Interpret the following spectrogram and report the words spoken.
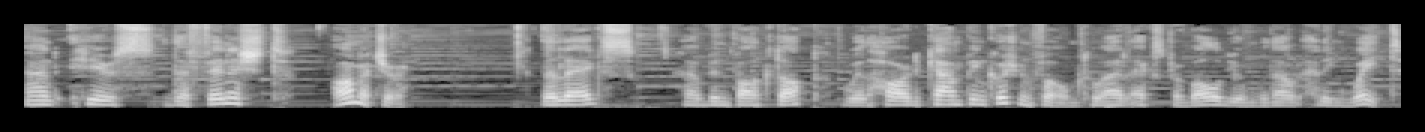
And here's the finished armature. The legs have been bulked up with hard camping cushion foam to add extra volume without adding weight.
